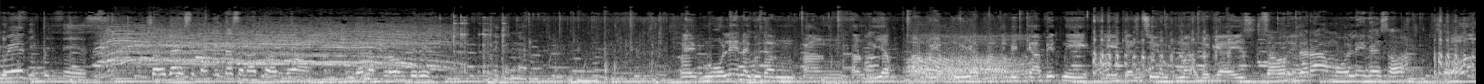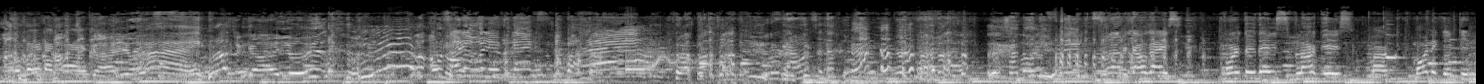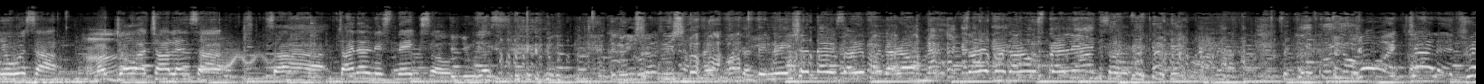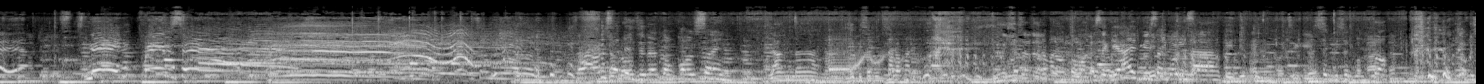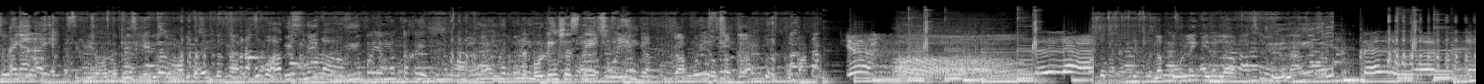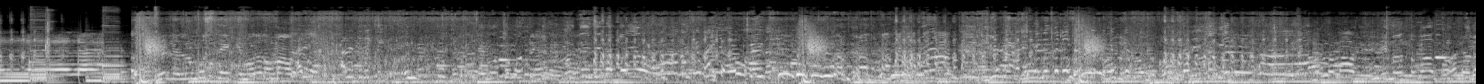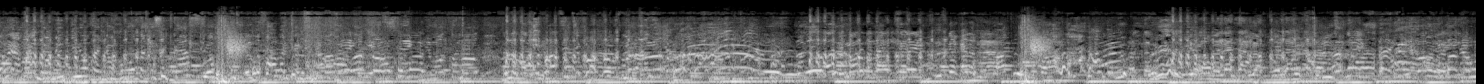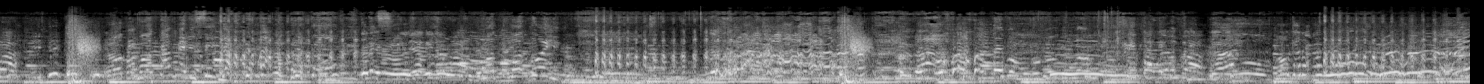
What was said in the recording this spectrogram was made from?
with Princess. So guys, ipakita sa nato ba. Yan na from diri. Ay, muli na gud ang ang ang uyab, ang uyab-uyab, ang kabit-kabit ni ni Dancy Ugma go guys. So, dara mo uli guys oh. So, mabay na kayo. Kayo. Hi. Kayo. Ko yung flex! Puro sa ko yung flex! Ikaw guys, for today's vlog is mag mo ni continue sa magjowa challenge sa sa channel ni Snake. So, yes. Mission. Continuation daw. Sorry for the wrong sorry for the wrong spelling. So, Jowa challenge with Snake Princess! Saan sa din sila tong call sign? Lang na, ay bisag mong sarakan. Bisag naman ang tawag. Sige, ay, bisag pwede lang. Bisag bisag mong to. Ay, ay, ay. Sige, bis kita mata. Naman ako buhat. Snake. View pa yung mata kay. Napuling siya Snake. Kapoy yung saka. Napuling in love. Yun, lumo snake, mouth. Hindi na kayo. Imo to mouth. Dami ang video kay gumunta ka sa kaso. Imo sa man kay snake, to mouth. Wala ko kayo sa Wala na, wala na. Imo to mouth. Imo to mouth, oy. Patay pa, mugugugong.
